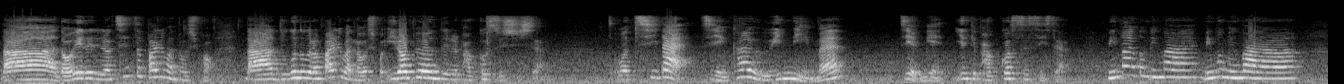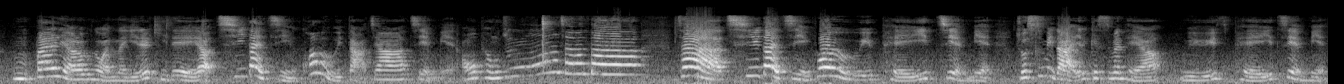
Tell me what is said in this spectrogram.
나 너희들이랑 진짜 빨리 만나고 싶어. 나 누구누구랑 빨리 만나고 싶어. 이런 표현들을 바꿔 쓸 수 있어요. 我期待尽快与你们见面 이렇게 바꿔 쓸 수 있어요. 明白不明白?明不明白啊? 음, 빨리 여러분과 만나기를 기대해요. 期待尽快与大家见面. 어, 병준 음, 잘한다. 자, 期待尽快与陪见面. 좋습니다. 이렇게 쓰면 돼요. 与陪见面.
